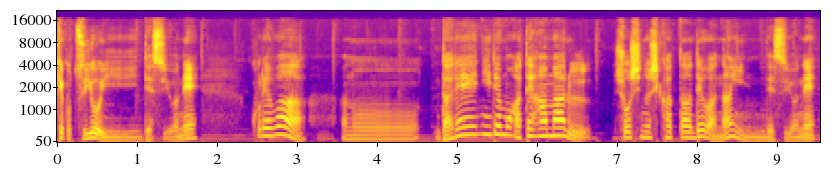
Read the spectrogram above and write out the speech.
結構強いですよね。これはあの誰にでも当てはまる昇進の仕方ではないんですよね。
